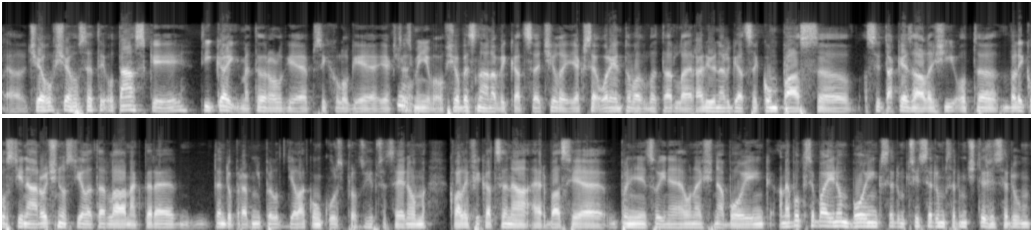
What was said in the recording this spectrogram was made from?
Eh, čeho všeho se ty otázky týkají? Meteorologie, psychologie, jak jste zmiňoval, všeobecná navigace, čili jak se orientovat v letadle, radionavigace, kompas, eh, asi také záleží od eh, velikosti náročnosti letadla, na které ten dopravní pilot dělá konkurs, protože přece jenom kvalifikace na Airbus je úplně něco jiného než na Boeing, anebo třeba jenom Boeing 737, 747,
